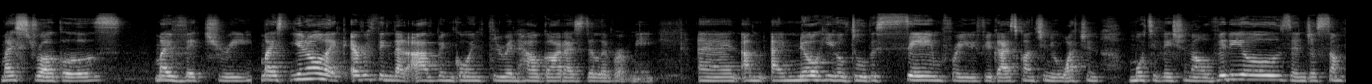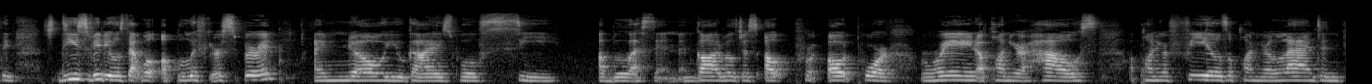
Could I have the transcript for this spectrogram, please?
my struggles my victory my you know like everything that I've been going through and how God has delivered me. And I'm, I know he'll do the same for you if you guys continue watching motivational videos and just something these videos that will uplift your spirit. I know you guys will see a blessing. And God will just outpour, outpour rain upon your house upon your fields upon your land. And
